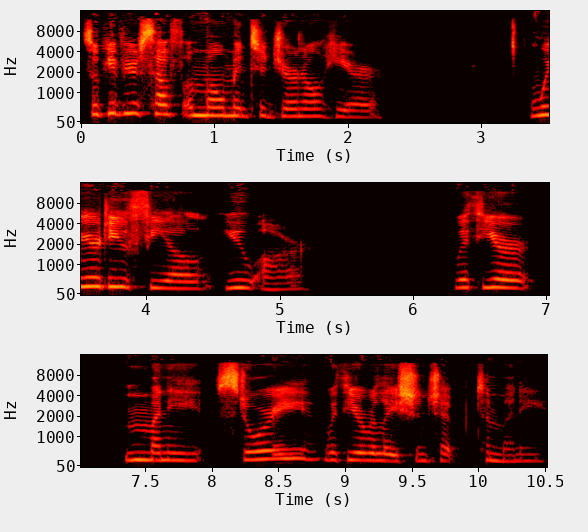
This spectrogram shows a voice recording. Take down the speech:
So give yourself a moment to journal here. Where do you feel you are with your money story, with your relationship to money?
